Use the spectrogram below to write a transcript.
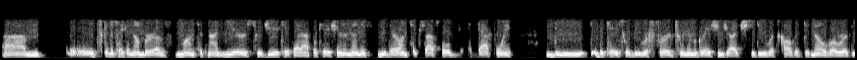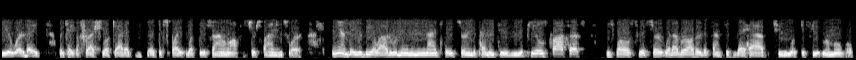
Um, it's going to take a number of months, if not years, to adjudicate that application. And then if they're unsuccessful at that point, the the case would be referred to an immigration judge to do what's called a de novo review, where they would take a fresh look at it, despite what the asylum officer's findings were, and they would be allowed to remain in the United States during the pendency of the appeals process as well as to assert whatever other defenses they have to defeat removal.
